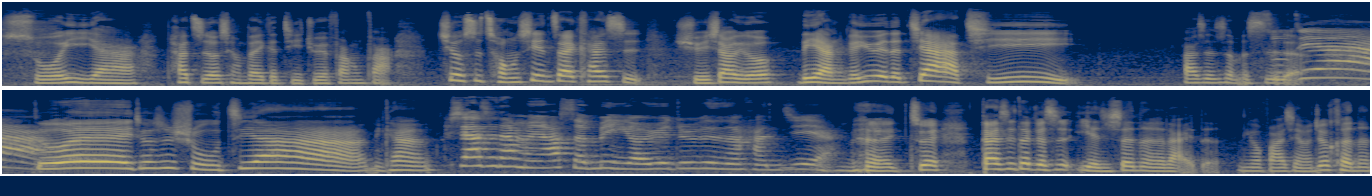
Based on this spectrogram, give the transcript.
所以呀，他只有想到一个解决方法，就是从现在开始，学校有两个月的假期。发生什么事了？”对，就是暑假。你看，下次他们要生病一个月，就变成寒假。所以，但是这个是衍生而来的，你有发现吗？就可能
